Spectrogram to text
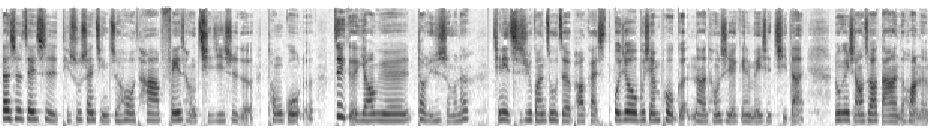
但是这次提出申请之后，他非常奇迹式的通过了。这个邀约到底是什么呢？请你持续关注这个 podcast，我就不先破梗。那同时也给你们一些期待。如果你想要知道答案的话呢，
